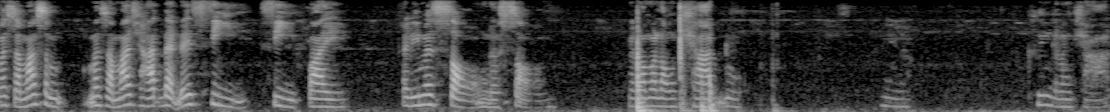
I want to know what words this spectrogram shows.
มันสามารถมันสามารถชาร์จแบตได้สี่สี่ไฟ อันนี้มันสองเหลือสองเดี๋ยวเรามาลองชาร์จดู นี่นะขึ้นกำลังชาร์จ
